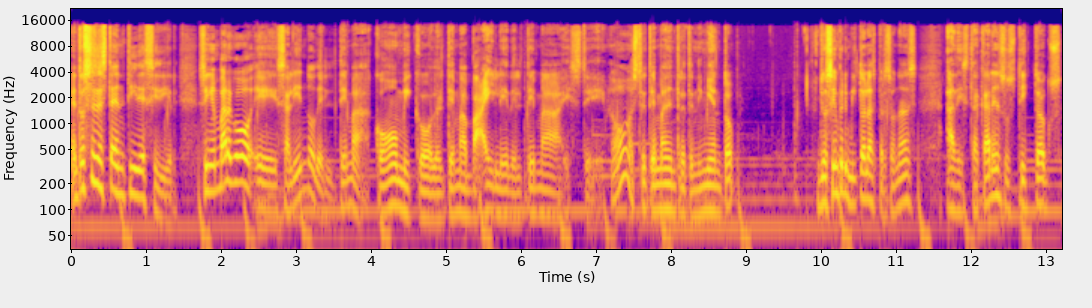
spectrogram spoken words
Entonces está en ti decidir. Sin embargo, eh, saliendo del tema cómico, del tema baile, del tema, este, ¿no? este tema de entretenimiento, yo siempre invito a las personas a destacar en sus TikToks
